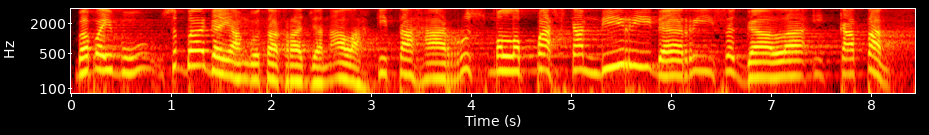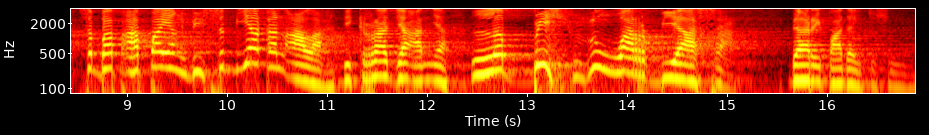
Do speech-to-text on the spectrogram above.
Bapak Ibu, sebagai anggota kerajaan Allah, kita harus melepaskan diri dari segala ikatan. Sebab apa yang disediakan Allah di kerajaannya lebih luar biasa daripada itu semua.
